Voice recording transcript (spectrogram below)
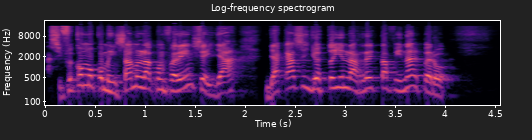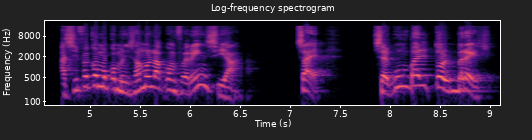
Así fue como comenzamos la conferencia ya, ya casi yo estoy en la recta final, pero así fue como comenzamos la conferencia. O sea, según Bertolt Brecht,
